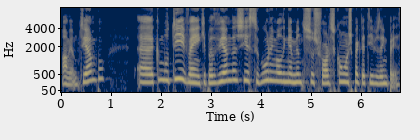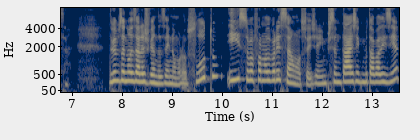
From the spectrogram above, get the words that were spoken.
ao mesmo tempo, uh, que motivem a equipa de vendas e assegurem o alinhamento dos seus esforços com as expectativas da empresa. Devemos analisar as vendas em número absoluto e sob a forma de variação, ou seja, em percentagem, como eu estava a dizer,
